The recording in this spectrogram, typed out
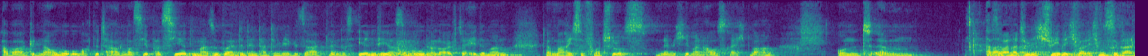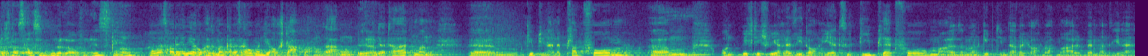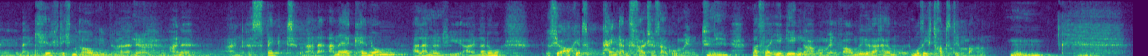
aber genau beobachtet haben, was hier passiert. Und mein Superintendent hatte mir gesagt, wenn das irgendwie aus dem Ruder läuft, der Edemann, dann mache ich sofort Schluss, nämlich hier mein Hausrecht war. Und ähm, das aber war natürlich schwierig, weil ich wusste gar nicht, was aus dem Ruder laufen ist. Ne? Aber was war denn Ihr Also man kann das Argument ja auch stark machen, sagen, ja. in der Tat, man ähm, gibt ihnen eine Plattform ähm, und wichtig wäre sie doch eher zu die Plattform. Also man gibt ihnen dadurch auch nochmal, wenn man sie in, eine, in einen kirchlichen Raum gibt, eine, ja. eine, einen Respekt und eine Anerkennung, allein durch die Einladung. Ist ja auch jetzt kein ganz falsches Argument. Nee. Was war Ihr Gegenargument? Warum Sie gesagt haben, muss ich trotzdem machen? Mhm.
